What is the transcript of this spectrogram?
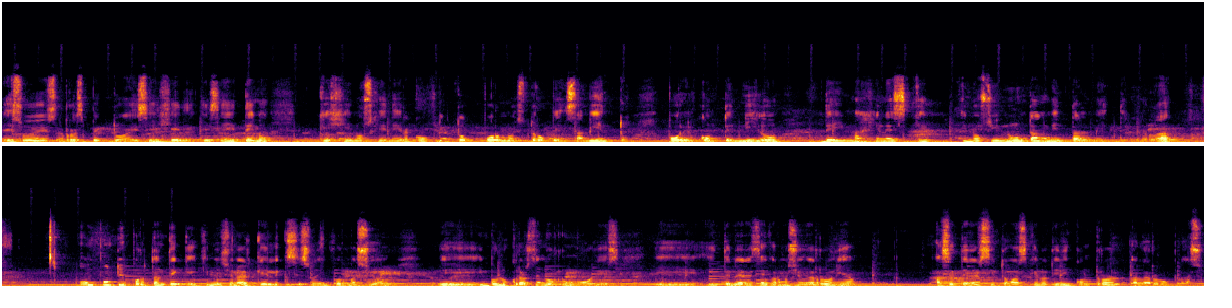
Eso es respecto a ese, ese tema que nos genera conflicto por nuestro pensamiento, por el contenido de imágenes que nos inundan mentalmente, ¿verdad? Un punto importante que hay que mencionar es que el exceso de información eh, involucrarse en los rumores eh, tener esa información errónea hace tener síntomas que no tienen control a largo plazo.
